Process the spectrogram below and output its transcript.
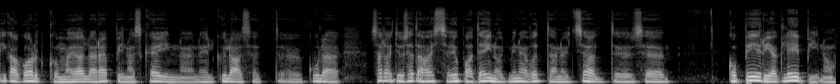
iga kord, kui ma jälle Räpinas käin neil külas, et kuule, sa oled ju seda asja juba teinud, mine võta nüüd sealt see kopeeri ja kleebi, noh.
